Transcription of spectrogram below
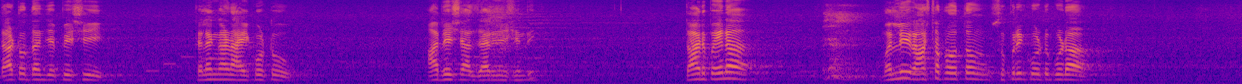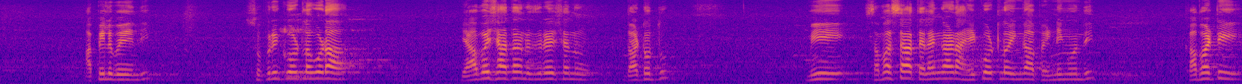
దాటొద్దని చెప్పేసి తెలంగాణ హైకోర్టు ఆదేశాలు జారీ చేసింది. దానిపైన మళ్ళీ రాష్ట్ర ప్రభుత్వం సుప్రీంకోర్టు కూడా అప్పీల్ పోయింది. సుప్రీంకోర్టులో కూడా యాభై శాతం రిజర్వేషన్ దాటొద్దు. మీ సమస్య తెలంగాణ హైకోర్టులో ఇంకా పెండింగ్ ఉంది. కాబట్టి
